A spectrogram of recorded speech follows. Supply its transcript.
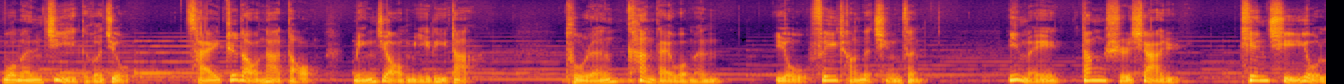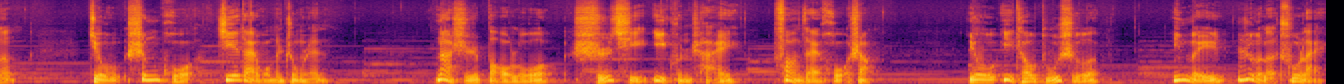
我们既得救，才知道那岛名叫米利大。土人看待我们有非常的勤奋，因为当时下雨，天气又冷，就生火接待我们众人。那时保罗拾起一捆柴，放在火上，有一条毒蛇，因为热了出来，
